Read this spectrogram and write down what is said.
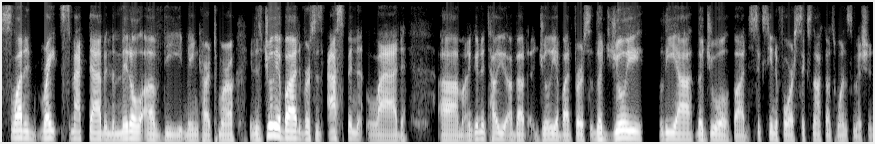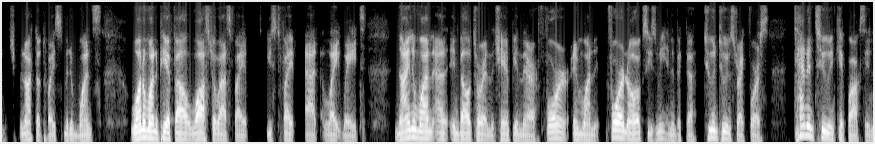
slotted right smack dab in the middle of the main card tomorrow. It is Julia Budd versus Aspen Ladd. Um, I'm going to tell you about Julia Budd first. The Julie Leah, the Jewel Budd, 16 to 4, six knockouts, one submission. She's been knocked out twice, submitted once, one and one in PFL, lost her last fight. Used to fight at lightweight. Nine and one in Bellator and the champion there. Four and one, four and oh, excuse me, in Invicta. Two and two in Strikeforce. Ten and two in kickboxing.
